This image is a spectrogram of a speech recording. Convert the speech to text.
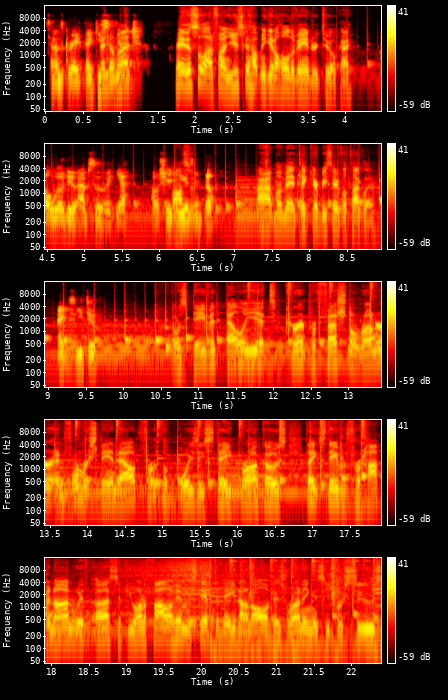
Sounds great. Thank you and so you much. Can, hey, this is a lot of fun. You just help me get a hold of Andrew too, okay? Oh, will do. Absolutely. Yeah. I'll shoot awesome. you his info. All right, my man. Take care. Be safe. We'll talk later. Thanks. You too. That was David Elliott, current professional runner and former standout for the Boise State Broncos. Thanks, David, for hopping on with us. If you want to follow him and stay up to date on all of his running as he pursues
